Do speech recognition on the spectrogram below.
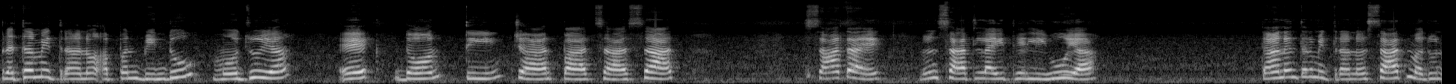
प्रथम मित्रांनो आपण बिंदू मोजूया. एक दोन तीन चार पाच सहा सात. सात आहेत. म्हणून सातला इथे लिहूया. त्यानंतर मित्रांनो सातमधून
